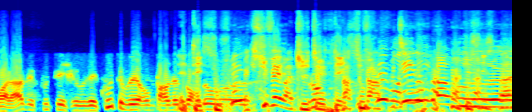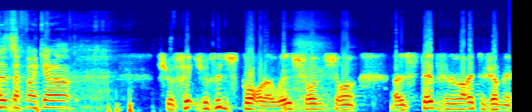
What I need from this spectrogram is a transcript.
Voilà, bah, écoutez, je vous écoute. Vous- On parle de Et t'es Bordeaux. soufflé euh, Mais qu'est-ce que tu fais là? Tu t'es soufflé, mon Denis, ou pas Ou Qu'est-ce qui se passe? T'as fait un câlin je fais, je fais du sport là, ouais, sur, sur un, un step, je ne m'arrête jamais.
